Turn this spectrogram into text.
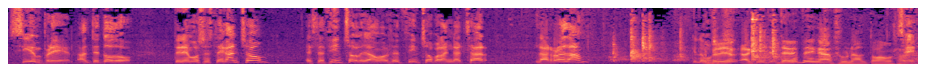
siempre, ante todo. Tenemos este gancho, este cincho, le llamamos el cincho para enganchar la rueda. hemos- Pero yo aquí te te voy a pegar un alto, vamos a Sí. ver.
